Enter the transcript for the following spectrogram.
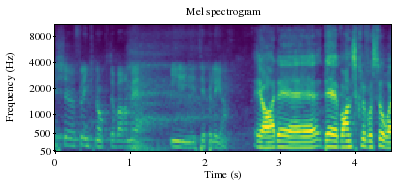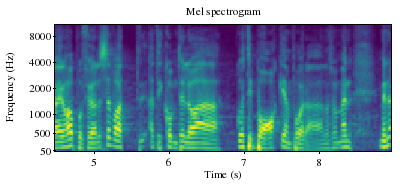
ikke flink nok til å være med i Tippeligaen. Ja, det, er- det er vanskelig å forstå. Jeg har på følelse av at, at de kommer til å eh, gå tilbake igjen på det. Men, men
